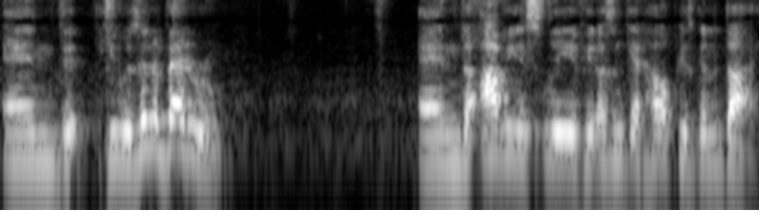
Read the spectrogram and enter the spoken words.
And he was in a bedroom and obviously, if he doesn't get help, he's going to die.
